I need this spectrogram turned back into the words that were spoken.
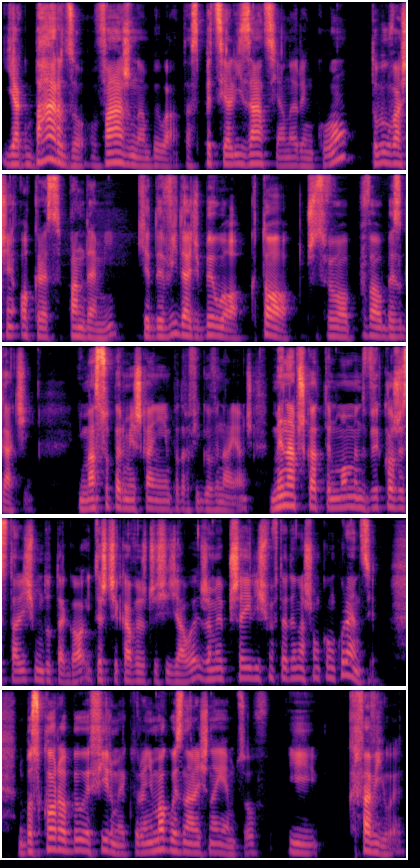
jak bardzo ważna była ta specjalizacja na rynku, to był właśnie okres pandemii, kiedy widać było, kto przysłowiowo pływał bez gaci i ma super mieszkanie i nie potrafi go wynająć. My na przykład ten moment wykorzystaliśmy do tego i też ciekawe rzeczy się działy, że my przejęliśmy wtedy naszą konkurencję. No bo skoro były firmy, które nie mogły znaleźć najemców i krwawiły,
